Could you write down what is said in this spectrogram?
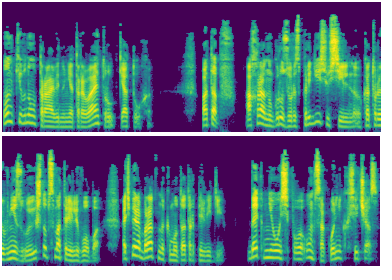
Он кивнул Травину, не отрывая трубки от уха. Потапов, охрану грузу распорядись усиленную, которая внизу, и чтоб смотрели в оба. А теперь обратно на коммутатор переведи. Дай-ка мне Осипова, он в Сокольниках сейчас.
